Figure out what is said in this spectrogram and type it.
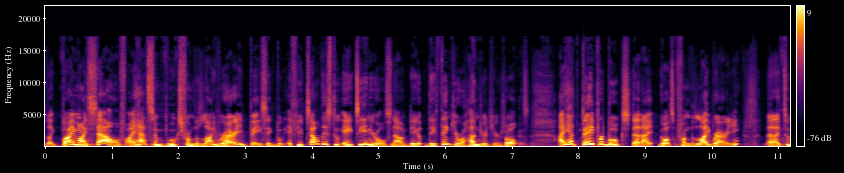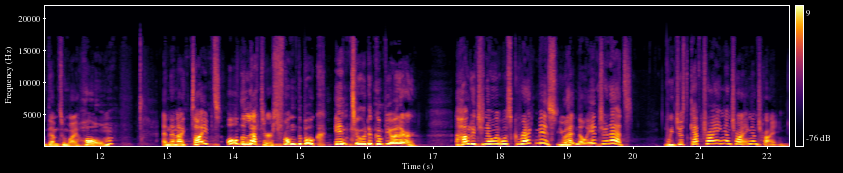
like by myself. I had some books from the library, basic book. If you tell this to 18 year olds now, they, they think you're 100 years old. I had paper books that I got from the library, that I took them to my home, and then I typed all the letters from the book into the computer. How did you know it was correct, miss? You had no internet. We just kept trying and trying and trying.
